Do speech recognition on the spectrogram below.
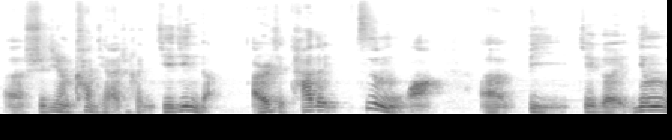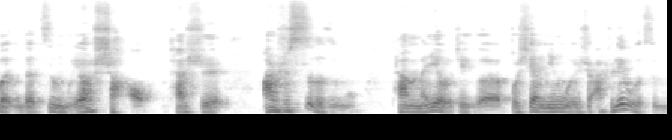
呃，实际上看起来是很接近的，而且它的字母啊，呃，比这个英文的字母要少，它是二十四个字母。它没有这个，不像英文是二十六个字母，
